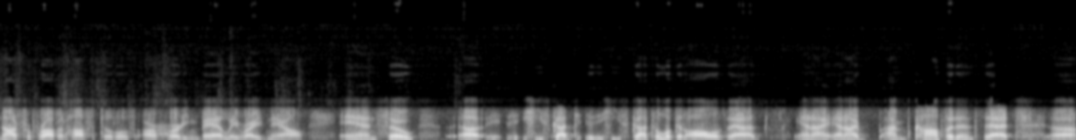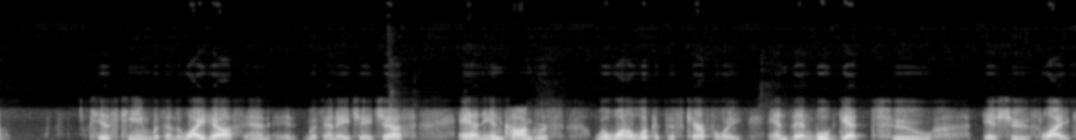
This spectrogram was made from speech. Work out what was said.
not-for-profit hospitals are hurting badly right now, and so uh, he's got he's got to look at all of that. And I and I I'm confident that uh, his team within the White House and within HHS and in Congress will want to look at this carefully, and then we'll get to issues like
